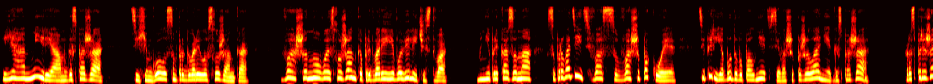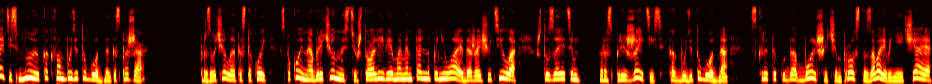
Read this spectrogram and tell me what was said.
«Я Мириам, госпожа», — тихим голосом проговорила служанка. «Ваша новая служанка при дворе его величества. Мне приказано сопроводить вас в ваши покои. Теперь я буду выполнять все ваши пожелания, госпожа». Распоряжайтесь мною, как вам будет угодно, госпожа». Прозвучало это с такой спокойной обреченностью, что Оливия моментально поняла и даже ощутила, что за этим «распоряжайтесь, как будет угодно» скрыто куда больше, чем просто заваривание чая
